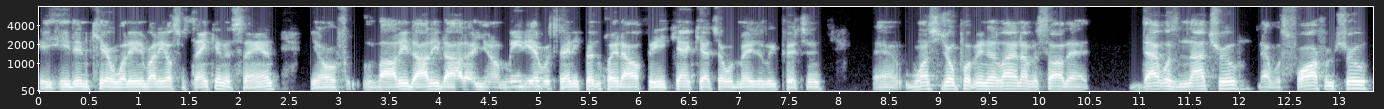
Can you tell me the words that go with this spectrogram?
He, he didn't care what anybody else was thinking and saying. You know, lottie dotty da. You know, media was saying he couldn't play the outfield. He can't catch up with major league pitching. And once Joe put me in the lineup and saw that that was not true, that was far from true,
